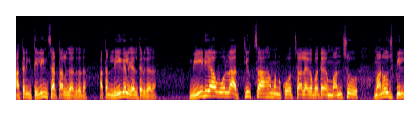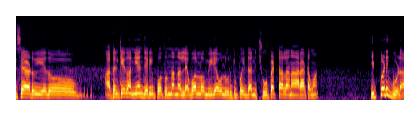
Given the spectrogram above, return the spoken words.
అతనికి తెలియని చట్టాలు కాదు కదా. అతను లీగల్గా వెళ్తాడు కదా. మీడియా వాళ్ళ అత్యుత్సాహం అనుకోవచ్చా? లేకపోతే మంచు మనోజ్ పిలిచాడు ఏదో అతనికి ఏదో అన్యాయం జరిగిపోతుందన్న లెవెల్లో మీడియా వాళ్ళు ఉరికిపోయి దాన్ని చూపెట్టాలన్న ఆరాటమా? ఇప్పటికి కూడా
